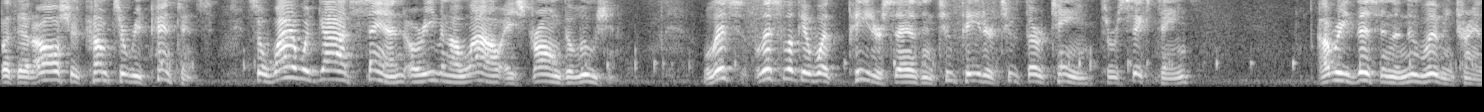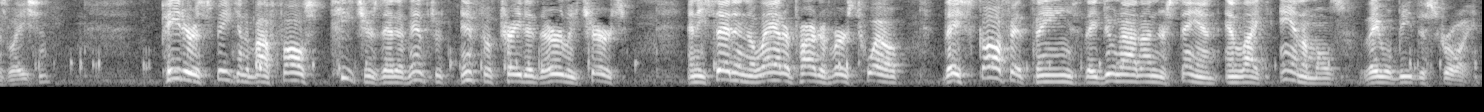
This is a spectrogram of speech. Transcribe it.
but that all should come to repentance. So, why would God send or even allow a strong delusion? Well, let's let's look at what Peter says in 2 Peter 2:13 through 16. I'll read this in the New Living Translation. Peter is speaking about false teachers that have infiltrated the early church, and he said in the latter part of verse 12, they scoff at things they do not understand, and like animals, they will be destroyed.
